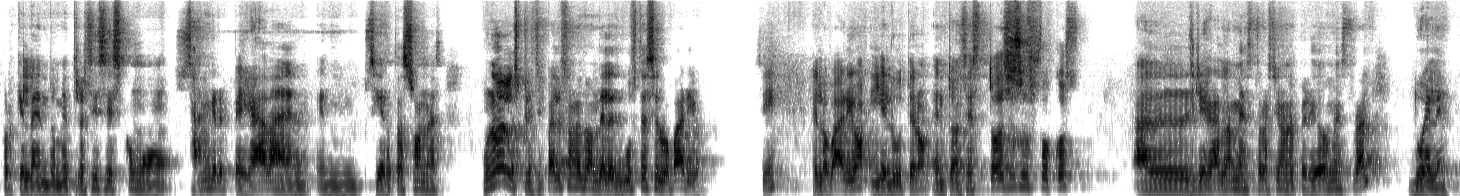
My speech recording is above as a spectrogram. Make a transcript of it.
porque la endometriosis es como sangre pegada en, ciertas zonas. Uno de los principales zonas donde les gusta es el ovario, ¿sí? El ovario y el útero. Entonces, todos esos focos, al llegar la menstruación, al periodo menstrual, duelen.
